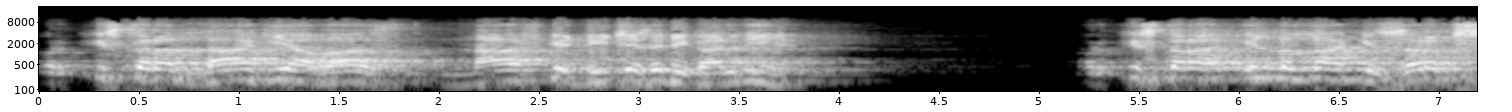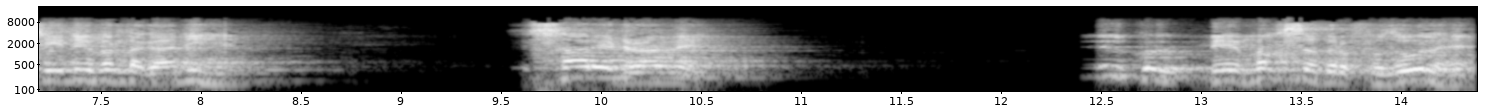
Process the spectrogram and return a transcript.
اور کس طرح لا کی آواز ناف کے نیچے سے نکالنی ہے۔ اور کس طرح اللہ کی ضرب سینے پر لگانی ہے۔ سارے ڈرامے بالکل بے مقصد اور فضول ہیں۔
